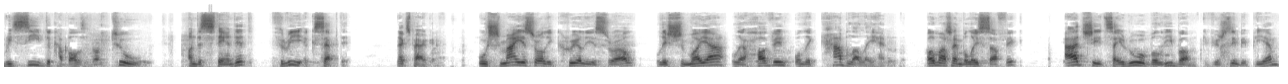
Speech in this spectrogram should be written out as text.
Receive the Kabbalah's wrong. Two, understand it. Three, accept it. Next paragraph. Ushma Yisrael ikriya Yisrael lishmoya Lehovin, or lehem. Omar Shem b'loy safik ad shitzayru b'libam kifyushim b'piem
